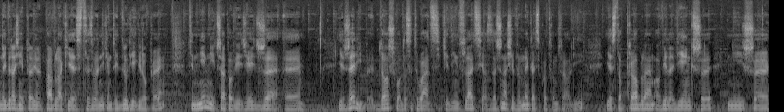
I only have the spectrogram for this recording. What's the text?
najwyraźniej premier Pawlak jest zwolennikiem tej drugiej grupy. Tym niemniej trzeba powiedzieć, że e, jeżeli by doszło do sytuacji, kiedy inflacja zaczyna się wymykać spod kontroli, jest to problem o wiele większy niż e, e,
